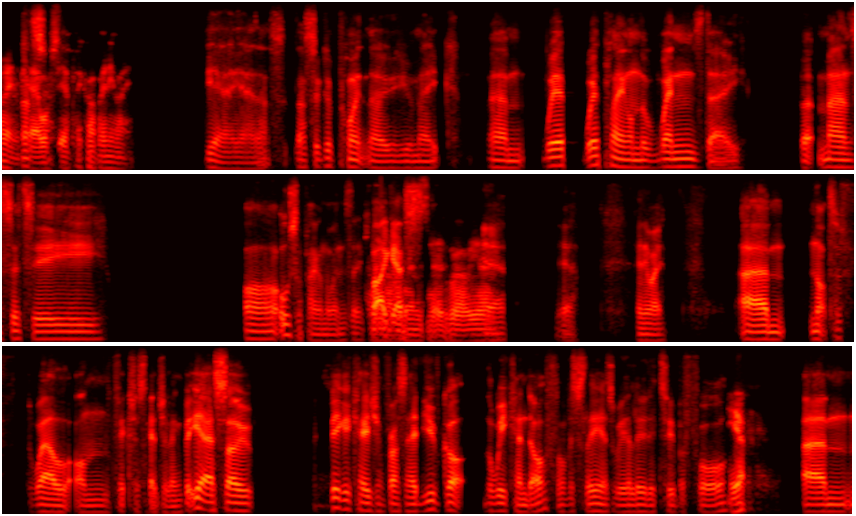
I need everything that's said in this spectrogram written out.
I don't that's, care. What's the FA Cup anyway? Yeah, yeah, that's that's a good point though. You make. Um, we're we're playing on the Wednesday, but Man City are also playing on the Wednesday. But I guess well. Yeah. yeah, yeah. Anyway, um, not to dwell on fixture scheduling. But yeah, so big occasion for us ahead. You've got the weekend off, obviously, as we alluded to before. Yep. Um,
